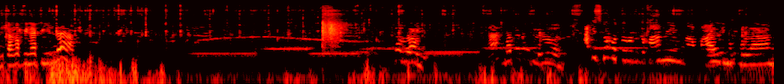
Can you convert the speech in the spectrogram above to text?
Jadi kagak pindah-pindah. Habis gua mau turun ke mana? Mau ngapain? Mau pulang.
